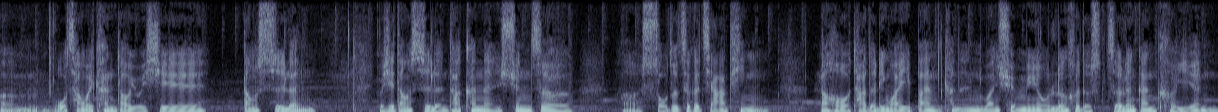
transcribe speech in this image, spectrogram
嗯，我常会看到有一些当事人，有些当事人他可能选择呃守着这个家庭，然后他的另外一半可能完全没有任何的责任感可言，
